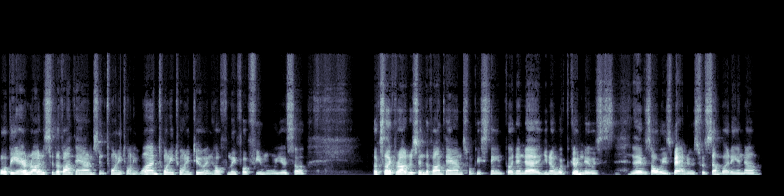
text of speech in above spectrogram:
will be Aaron Rodgers to Davante Adams in 2021, 2022, and hopefully for a few more years. So looks like Rodgers and Davante Adams will be staying put. And uh, you know, with good news, there's always bad news for somebody, and um,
